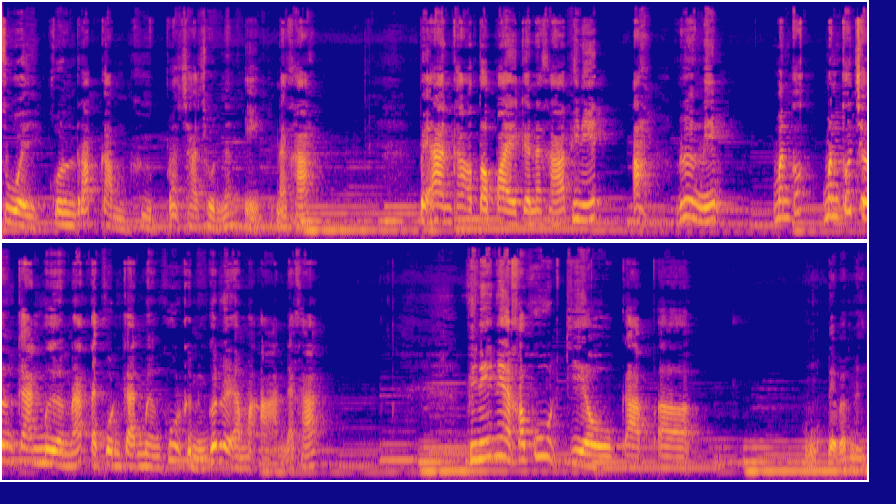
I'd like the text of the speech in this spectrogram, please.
ซวยคนรับกรรมคือประชาชนนั่นเองนะคะ ไปอ่านข่าวต่อไปกันนะคะพี่นิดอะเรื่องนี้มันก็มันก็เชิงการเมืองนะ แต่คนการเมืองพูดคนหนึ่งก็เลยเอามาอ่านนะคะพี่นิดเนี่ยเขาพูดเกี่ยวกับเเดี๋ยวแป๊บนึง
